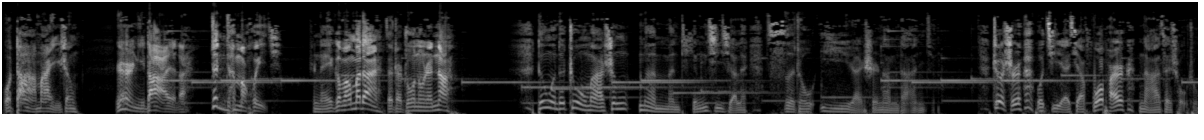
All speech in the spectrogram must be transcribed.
我大骂一声：“认你大爷的！真他妈晦气！是哪个王八蛋在这捉弄人呢？”等我的咒骂声慢慢停息下来，四周依然是那么的安静。这时，我解下佛牌，拿在手中，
